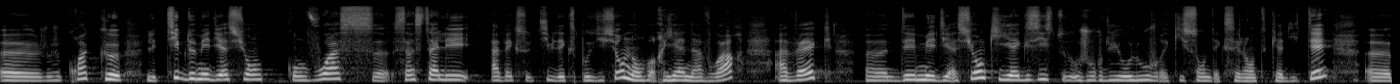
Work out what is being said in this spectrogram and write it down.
Je crois que les types de médiation qu'on voit s'installer avec ce type d'exposition n'ont rien à voir avec euh, des médiations qui existent aujourd'hui au Louvre et qui sont d'excellente qualité, euh,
